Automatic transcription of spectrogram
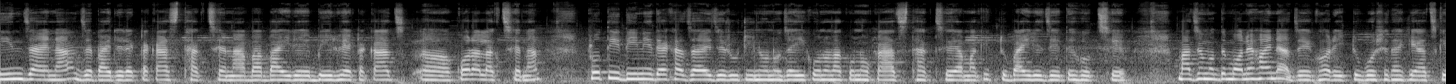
দিন যায় না যে বাইরের একটা কাজ থাকছে না বা বাইরে বের হয়ে একটা কাজ করা লাগছে না। প্রতিদিনই দেখা যায় যে রুটিন অনুযায়ী কোনো না কোনো কাজ থাকছে, আমাকে একটু বাইরে যেতে হচ্ছে। মাঝে মধ্যে মনে হয় না যে ঘরে একটু বসে থাকি, আজকে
